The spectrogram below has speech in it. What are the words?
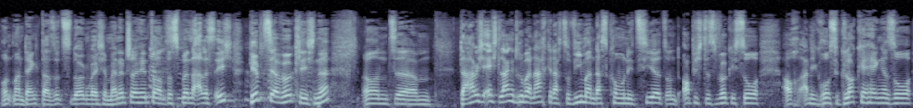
und man denkt, da sitzen irgendwelche Manager hinter und das bin alles ich. Gibt's ja wirklich, ne? Und ähm, da habe ich echt lange drüber nachgedacht, so wie man das kommuniziert und ob ich das wirklich so auch an die große Glocke hänge, so,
